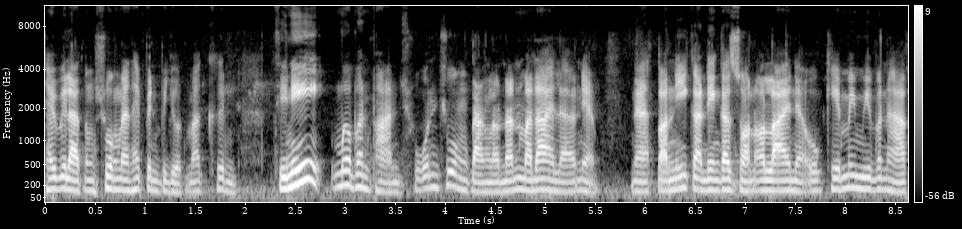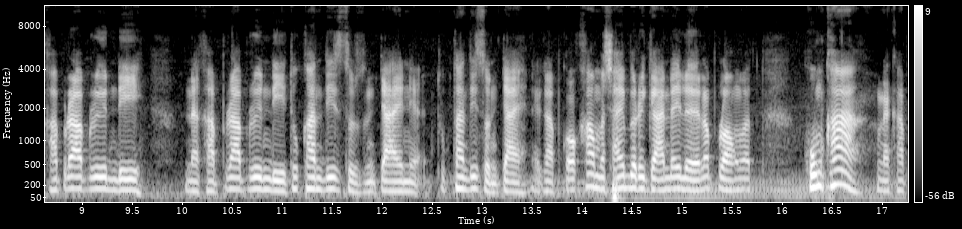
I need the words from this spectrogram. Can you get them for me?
ใช้เวลาตรงช่วงนั้นให้เป็นประโยชน์มากขึ้น ทีนี้เมื่อผ่านผ่านช่วงช่วงต่างเหล่านั้นมาได้แล้วเนี่ยนะตอนนี้การเรียนการสอนออนไลน์เนี่ยโอเคไม่มีปัญหาครับราบรื่นดีนะครับราบรื่นดีทุกท่านที่สนใจเนี่ยทุกท่านที่สนใจนะครับก็เข้ามาใช้บริการได้เลย รับรองว่าคุ้มค่านะครับ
